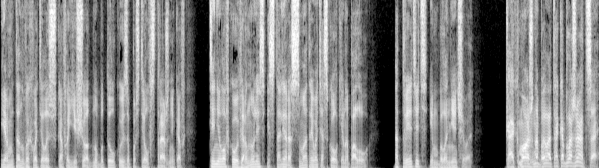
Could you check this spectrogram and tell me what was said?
Ермтон выхватил из шкафа еще одну бутылку и запустил в стражников. Те неловко увернулись и стали рассматривать осколки на полу. Ответить им было нечего. «Как можно было так облажаться?»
